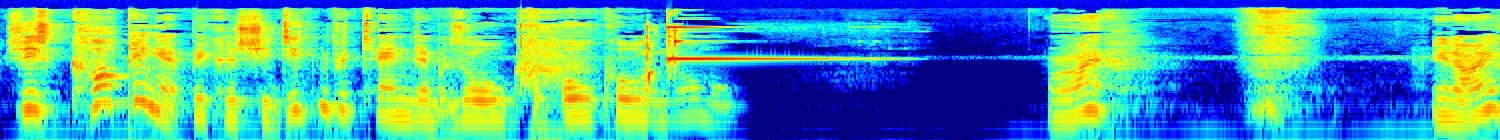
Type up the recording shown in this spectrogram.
She's copying it because she didn't pretend it was all all cool and normal right? You know?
